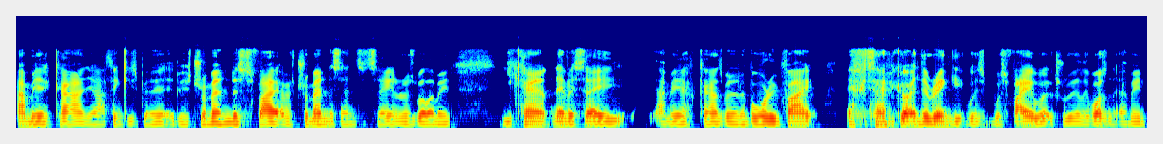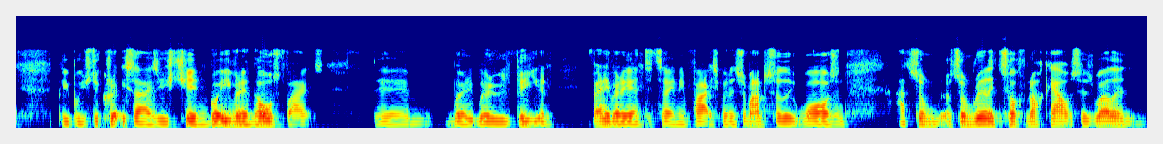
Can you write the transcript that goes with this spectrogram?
Amir Khan, yeah, I think he's been a, a, tremendous fighter, a tremendous entertainer as well. I mean, you can't never say Amir Khan's been in a boring fight. Every time he got in the ring, it was was fireworks, really, wasn't it? I mean, people used to criticise his chin, but even in those fights, um, where where he was beaten, very very entertaining fight. He's been in some absolute wars and had some some really tough knockouts as well. And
